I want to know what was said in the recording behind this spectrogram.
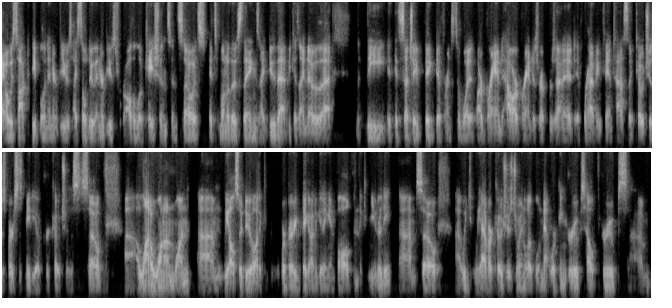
I, always talk to people in interviews. I still do interviews for all the locations, and so it's it's one of those things. I do that because I know that the it, it's such a big difference to what our brand how our brand is represented if we're having fantastic coaches versus mediocre coaches. So uh, a lot of one-on-one. Um, we also do a lot of we're very big on getting involved in the community. Um, so uh, we, we have our coaches join local networking groups health groups um,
